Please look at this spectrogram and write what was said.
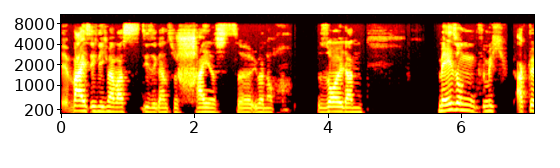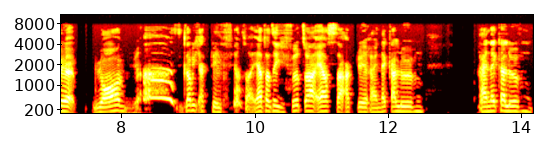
äh, weiß ich nicht mehr, was diese ganze Scheiße über noch soll. Dann Melsung für mich aktuell, ja, ja glaube ich aktuell Vierter. Ja, tatsächlich Vierter, Erster aktuell Rhein-Neckar-Löwen. Rhein-Neckar-Löwen.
